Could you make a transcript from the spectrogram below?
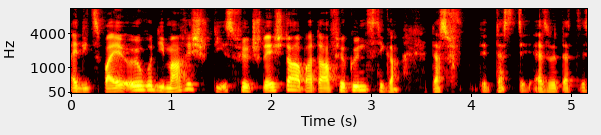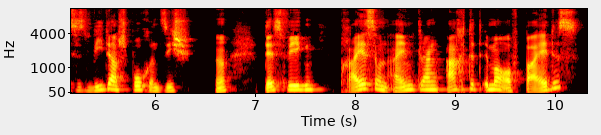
die zwei Euro, die mache ich, die ist viel schlechter, aber dafür günstiger. Das, das, also das ist ein Widerspruch in sich. Ne? Deswegen Preis und Einklang achtet immer auf beides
